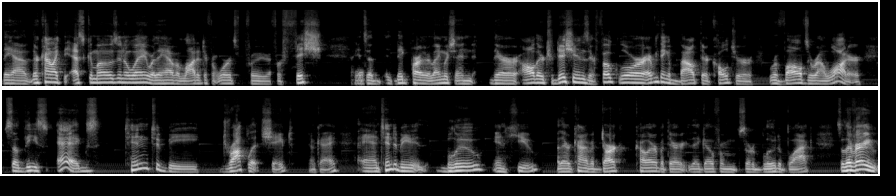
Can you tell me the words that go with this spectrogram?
They have they're kind of like the eskimos in a way where they have a lot of different words for for fish. It's a, a big part of their language and their all their traditions their folklore everything about their culture revolves around water. So these eggs tend to be droplet shaped okay and tend to be blue in hue. They're kind of a dark color but they're they go from sort of blue to black. So they're very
